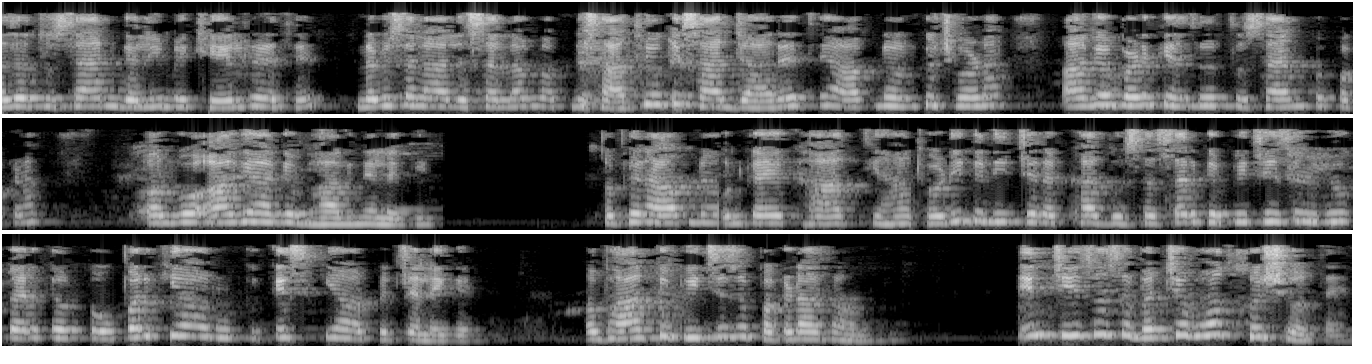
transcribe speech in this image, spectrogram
حضرت حسین گلی میں کھیل رہے تھے۔ نبی صلی اللہ علیہ وسلم اپنے ساتھیوں کے ساتھ جا رہے تھے۔ آپ نے ان کو چھوڑا، آگے بڑھ کے حضرت حسین کو پکڑا اور وہ آگے آگے بھاگنے لگی۔ تو پھر آپ نے ان کا ایک ہاتھ یہاں تھوڑی کے نیچے رکھا، دوسرا سر کے پیچھے سے یوں کر کے ان کو اوپر کیا اور ان کو کس کیا اور پھر چلے گئے۔ اور بھاگ کے پیچھے سے پکڑا تھا ان کو۔ ان چیزوں سے بچے بہت خوش ہوتے ہیں۔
